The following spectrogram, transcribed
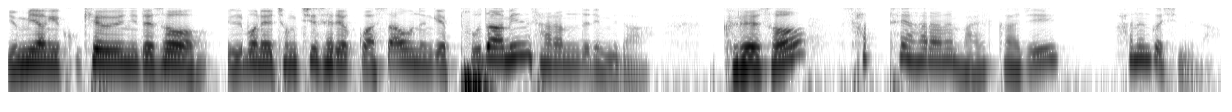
윤미향이 국회의원이 돼서 일본의 정치 세력과 싸우는 게 부담인 사람들입니다. 그래서 사퇴하라는 말까지 하는 것입니다.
